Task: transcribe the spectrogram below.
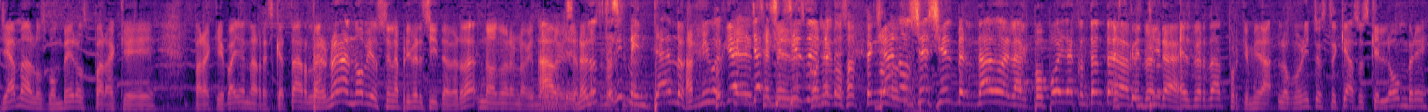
llama a los bomberos para que, para que vayan a rescatarla. Pero no eran novios en la primera cita, ¿verdad? No, no era novia. No, Ah, novia, No lo estás cita. inventando. Amigo, es que ni se me si es o sea, tengo ya los- no sé si es verdad o de la popoya con tanta Es que es, mentira. ver- es verdad, porque mira, lo bonito de este caso es que el hombre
